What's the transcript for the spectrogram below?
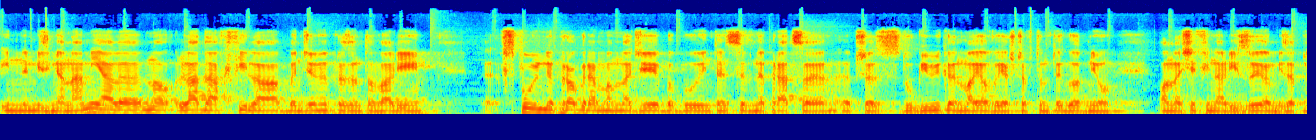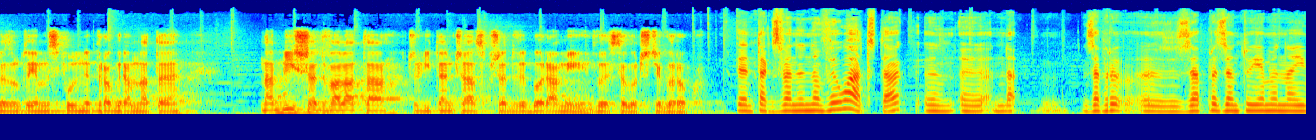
innymi zmianami, ale no, lada chwila będziemy prezentowali wspólny program, mam nadzieję, bo były intensywne prace przez długi weekend majowy, jeszcze w tym tygodniu one się finalizują i zaprezentujemy wspólny program na te najbliższe dwa lata, czyli ten czas przed wyborami 23 roku. Ten tak zwany nowy ład, tak? Y, y, na- Zapre, y, zaprezentujemy naj,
